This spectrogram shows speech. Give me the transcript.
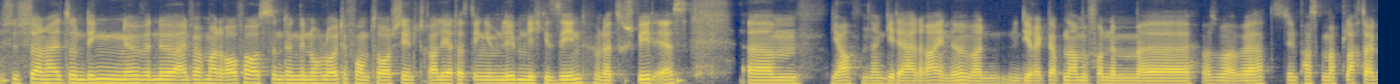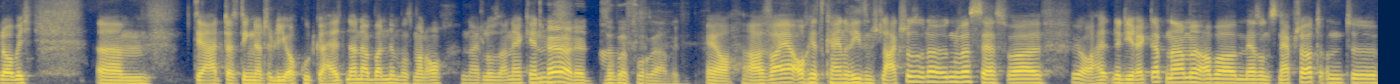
es ist dann halt so ein Ding, ne, wenn du einfach mal draufhaust und dann genug Leute vorm Tor stehen. Strali hat das Ding im Leben nicht gesehen oder zu spät erst. Ähm, ja, und dann geht er halt rein, ne? War eine Direktabnahme von einem, äh, was war, wer hat den Pass gemacht? Plachter, glaube ich. Ähm, der hat das Ding natürlich auch gut gehalten an der Bande, muss man auch neidlos anerkennen. Ja, der hat super vorgearbeitet. Ja, aber es war ja auch jetzt kein riesen Schlagschuss oder irgendwas. Das war ja halt eine Direktabnahme, aber mehr so ein Snapshot und äh,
